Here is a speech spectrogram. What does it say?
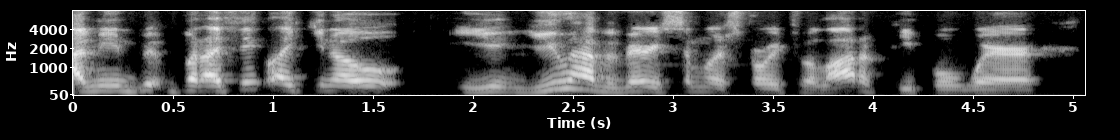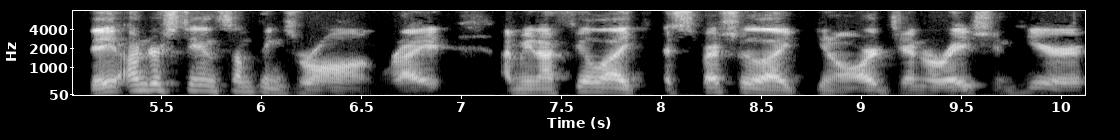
I mean, but, but I think like you know, you you have a very similar story to a lot of people where they understand something's wrong, right? I mean, I feel like, especially like, you know, our generation here,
